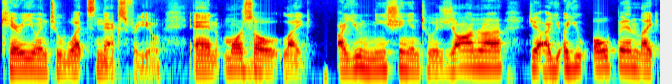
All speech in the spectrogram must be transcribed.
carry you into what's next for you, and more so like. Are you niching into a genre? Do you, are you are you open? Like,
